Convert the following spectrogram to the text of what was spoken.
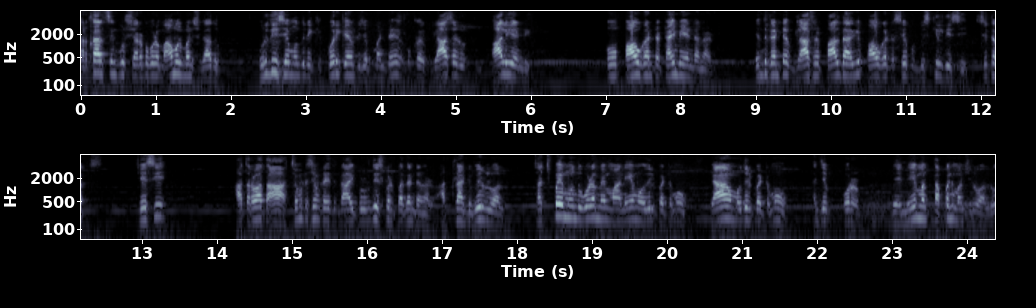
కర్తార్ సింగ్ కూడా శరభ కూడా మామూలు మనిషి కాదు. ఉరిదీసే ముందు నీకు కోరిక ఏమిటి చెప్పమంటే ఒక గ్లాసుడు పాలు ఇవ్వండి ఓ పావు గంట టైం ఇవ్వండి అన్నాడు. ఎందుకంటే గ్లాసుడు పాలు తాగి పావు గంట సేపు బిస్కిల్ తీసి సిటప్స్ చేసి ఆ తర్వాత ఆ చెమట చెమట అయితే ఇప్పుడు ఉరి తీసుకొని పదండి అన్నాడు. అట్లాంటి వీరులు వాళ్ళు. చచ్చిపోయే ముందు కూడా మేము మా నియమం వదిలిపెట్టము యాగం వదిలిపెట్టము అని చెప్పి నియమం తప్పని మనుషులు వాళ్ళు.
